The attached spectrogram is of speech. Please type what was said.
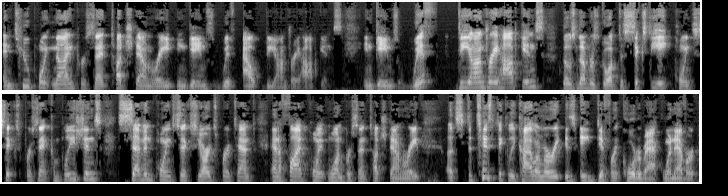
and 2.9% touchdown rate in games without DeAndre Hopkins. In games with DeAndre Hopkins, those numbers go up to 68.6% completions, 7.6 yards per attempt, and a 5.1% touchdown rate. Uh, statistically, Kyler Murray is a different quarterback whenever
